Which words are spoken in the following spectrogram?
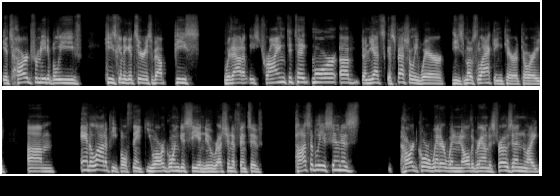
It's hard for me to believe he's going to get serious about peace without at least trying to take more of Donetsk, especially where he's most lacking territory. Um, and a lot of people think you are going to see a new Russian offensive, possibly as soon as hardcore winter when all the ground is frozen, like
